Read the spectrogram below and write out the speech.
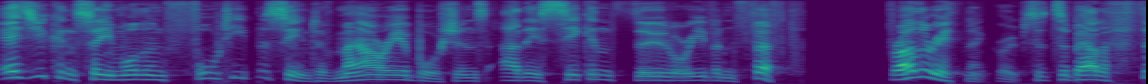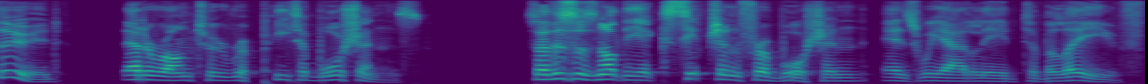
as you can see, more than 40% of Maori abortions are their second, third, or even fifth. For other ethnic groups, it's about a third that are on to repeat abortions. So, this is not the exception for abortion as we are led to believe.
